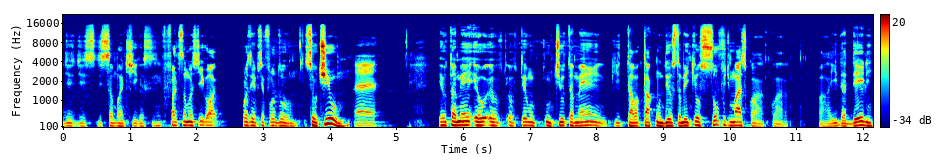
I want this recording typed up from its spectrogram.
de, de, de samba antigo. Assim. Falar de samba antigo, ó, por exemplo, você falou do seu tio. É. Eu também, eu, eu, eu tenho um, um tio também que tava, tá com Deus também, que eu sofro demais com a, com a, com a ida dele.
